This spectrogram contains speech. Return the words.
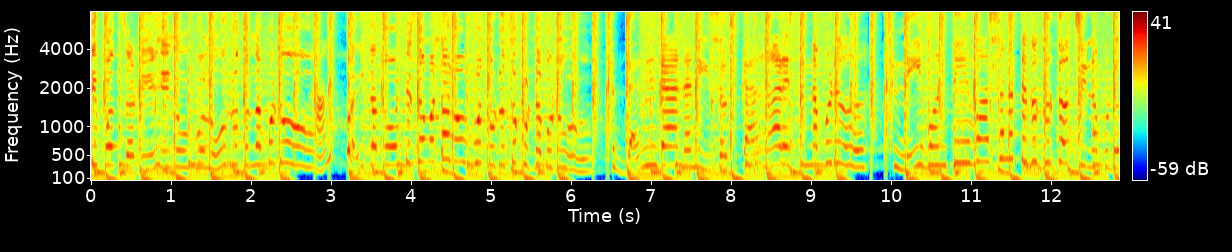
పొట్టి పొచ్చటి నువ్వు నూరుతున్నప్పుడు బయట తోటి సమట నువ్వు తుడుచుకున్నప్పుడు దండాన నీ సొక్క ఆరేస్తున్నప్పుడు నీ ఒంటి వాసనతకు గుర్తొచ్చినప్పుడు.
